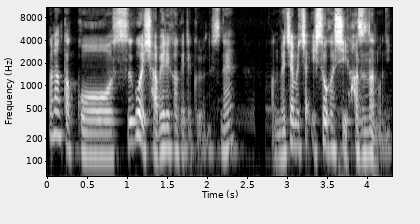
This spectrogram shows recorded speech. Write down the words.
まあ、なんかこうすごい喋りかけてくるんですね。あのめちゃめちゃ忙しいはずなのに。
